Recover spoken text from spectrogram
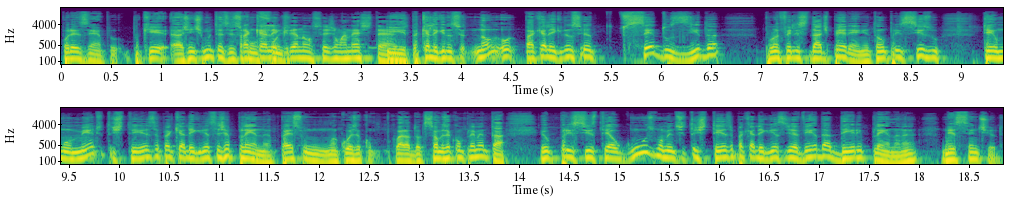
Por exemplo, porque a gente muitas vezes. Para que a alegria não seja uma anestésia. Para que a alegria não seja, não, para que a alegria não seja seduzida por uma felicidade perene. Então, eu preciso ter um momento de tristeza para que a alegria seja plena. Parece uma coisa paradoxal, mas é complementar. Eu preciso ter alguns momentos de tristeza para que a alegria seja verdadeira e plena, né? Nesse sentido.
